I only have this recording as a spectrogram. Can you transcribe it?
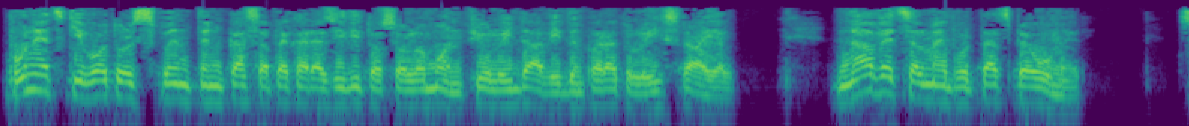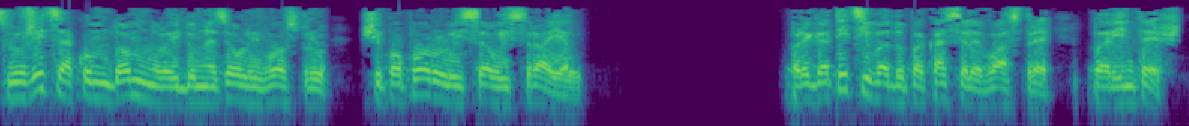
Puneți chivotul sfânt în casa pe care a zidit-o Solomon, fiul lui David, împăratul lui Israel. N-aveți să-l mai purtați pe umeri. Slujiți acum Domnului Dumnezeului vostru și poporului său Israel. Pregătiți-vă după casele voastre, părintești,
